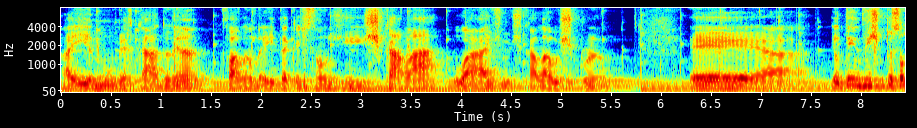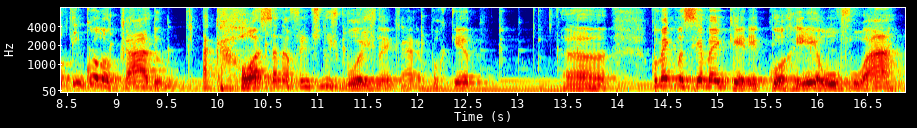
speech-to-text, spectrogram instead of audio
aí no mercado, né? Falando aí da questão de escalar o ágil, escalar o Scrum. É... Eu tenho visto que o pessoal tem colocado a carroça na frente dos bois, né, cara? Porque uh, como é que você vai querer correr ou voar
